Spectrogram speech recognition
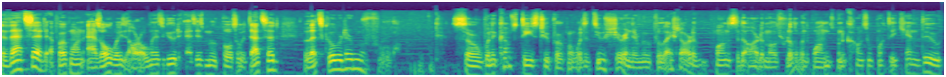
That said, a Pokemon, as always, are only as good as its move pool, so with that said, let's go over their move pool. So when it comes to these two Pokemon, what they do share in their move pool actually are the ones that are the most relevant ones when it comes to what they can do.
